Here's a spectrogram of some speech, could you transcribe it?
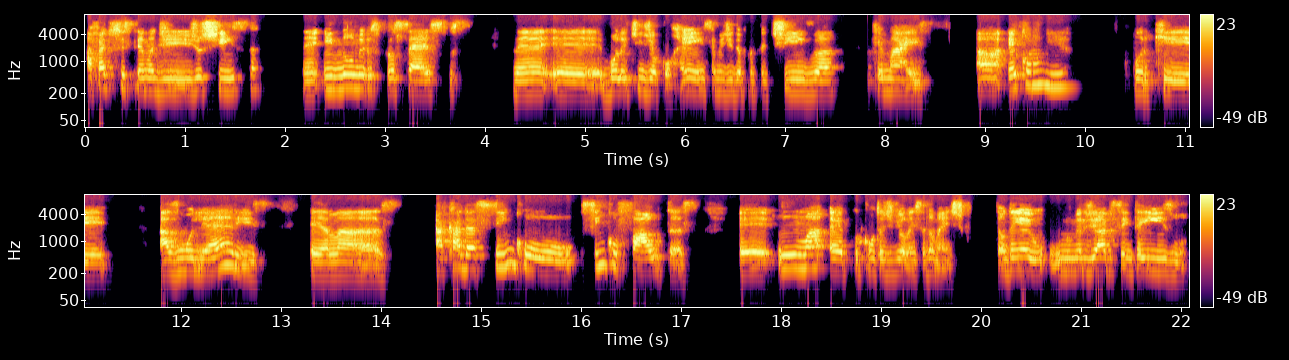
afeta o sistema de justiça, né, inúmeros processos, né, é, boletim de ocorrência, medida protetiva, o que mais? A economia, porque as mulheres elas a cada cinco, cinco faltas, é, uma é por conta de violência doméstica. Então tem aí o, o número de absenteísmo,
